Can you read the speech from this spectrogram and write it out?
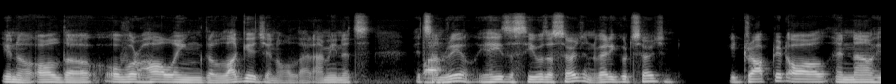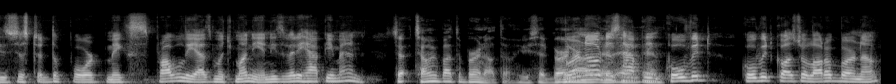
you know, all the overhauling the luggage and all that. I mean, it's it's Wow. unreal. Yeah, he's a, he was a surgeon, very good surgeon. He dropped it all, and now he's just at the port, makes probably as much money, and he's a very happy man. So tell me about the burnout, though. You said burnout. Burnout, and- is and- happening. and- COVID, COVID caused a lot of burnout.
